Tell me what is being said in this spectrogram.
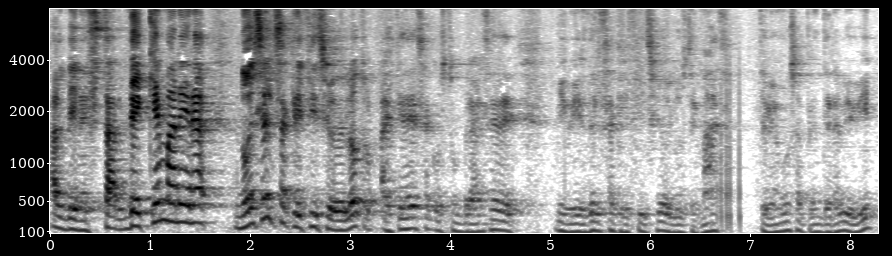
al bienestar? ¿De qué manera? No es el sacrificio del otro, hay que desacostumbrarse de vivir del sacrificio de los demás. Debemos aprender a vivir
